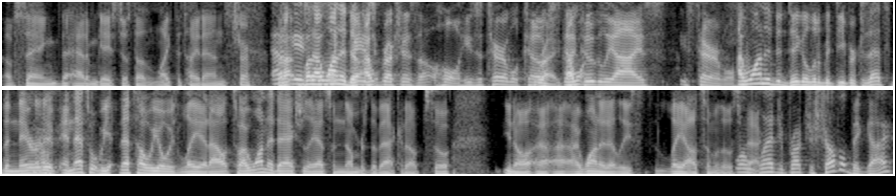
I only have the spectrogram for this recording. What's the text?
of saying that Adam Gase just doesn't like the tight ends. Sure. But, Adam I, Gase but I wanted like to. fantasy I, production as a whole. He's a terrible coach. Right. He's got I googly eyes. He's terrible. I wanted to dig a little bit deeper because that's the narrative, and that's what we that's how we always lay it out. So I wanted to actually have some numbers to back it up. So, you know, I, I- I wanted to at least lay out some of those well, I'm glad you brought your shovel, big guy.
